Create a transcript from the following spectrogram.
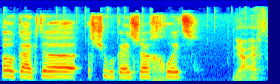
Oh, kijk, de sugarcanes zijn gegroeid. Ja, echt?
